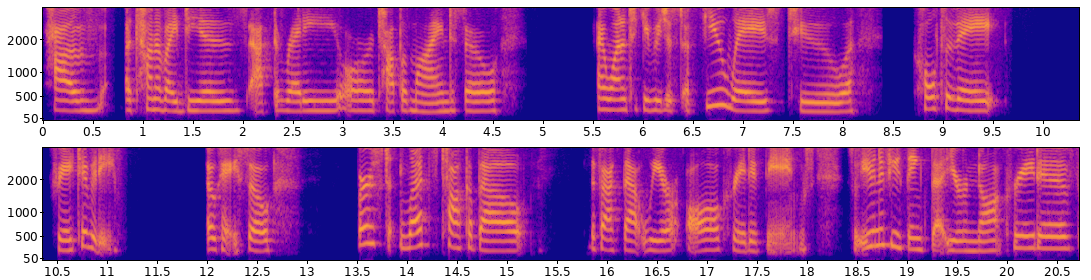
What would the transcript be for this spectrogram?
have a ton of ideas at the ready or top of mind. So i wanted to give you just a few ways to cultivate creativity. Okay so First, let's talk about the fact that we are all creative beings. So even if you think that you're not creative,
